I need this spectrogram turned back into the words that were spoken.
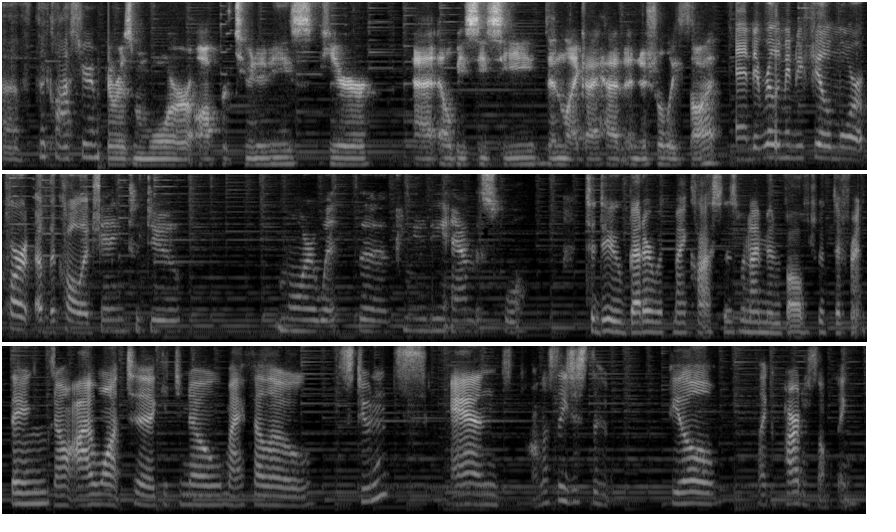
of the classroom. There is more opportunities here at LBCC than like I had initially thought. And it really made me feel more a part of the college. Getting to do more with the community and the school. To do better with my classes when I'm involved with different things. You know, I want to get to know my fellow students and honestly just to feel like a part of something.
